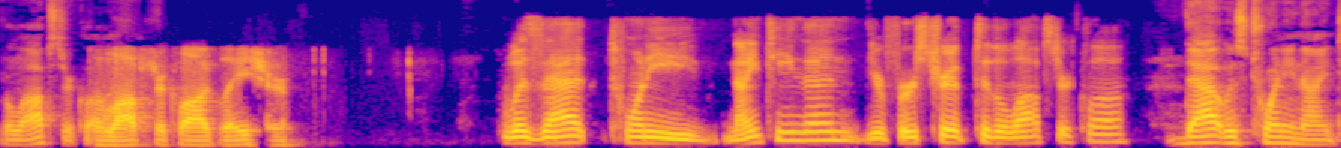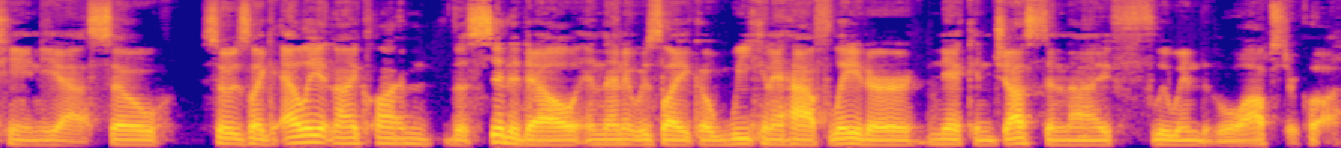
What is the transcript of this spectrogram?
the Lobster Claw, the Lobster Claw Glacier. Was that 2019 then? Your first trip to the Lobster Claw? That was 2019. Yeah. So so it was like Elliot and I climbed the Citadel, and then it was like a week and a half later, Nick and Justin and I flew into the Lobster Claw.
